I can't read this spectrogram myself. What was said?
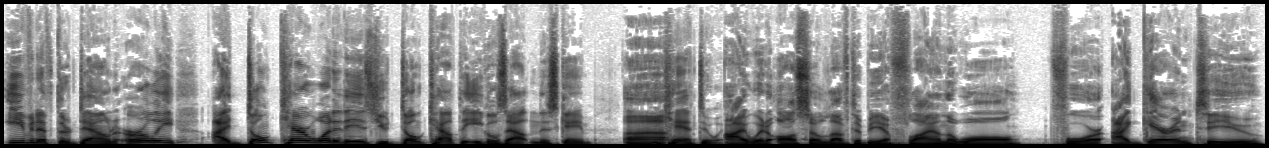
even if they're down early, I don't care what it is. You don't count the Eagles out in this game. Uh, you can't do it. I would also love to be a fly on the wall for, I guarantee you,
